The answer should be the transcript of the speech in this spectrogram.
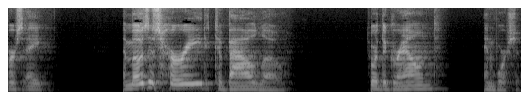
Verse 8 And Moses hurried to bow low toward the ground and worship.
